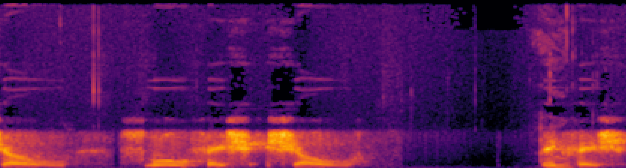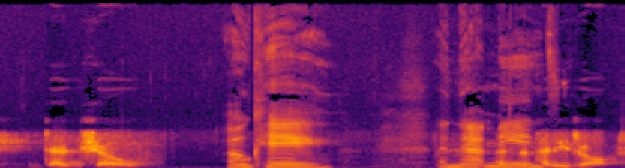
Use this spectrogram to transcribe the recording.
shoal. Small fish shoal. Big fish don't shoal. Okay, and that Has the means penny dropped?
